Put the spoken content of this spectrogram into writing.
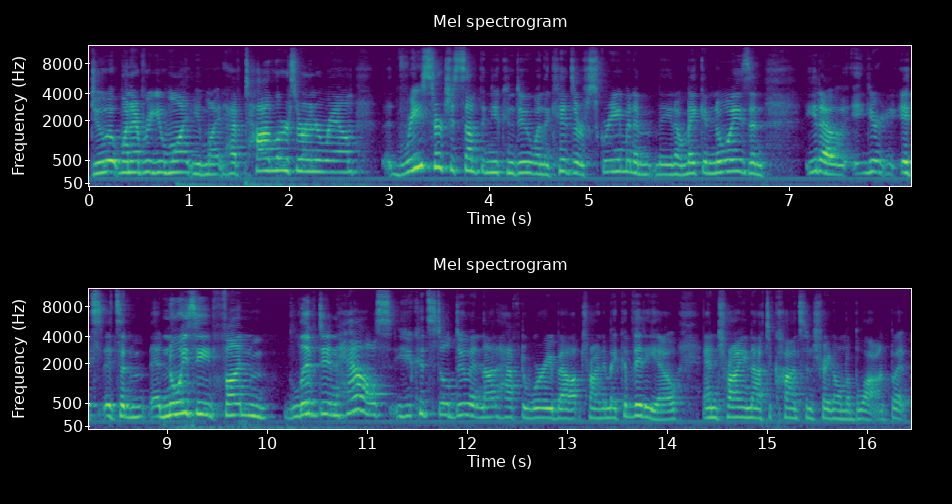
do it whenever you want. You might have toddlers running around. Research is something you can do when the kids are screaming and you know making noise and you know you're it's it's a, a noisy fun lived-in house you could still do it not have to worry about trying to make a video and trying not to concentrate on a blog but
